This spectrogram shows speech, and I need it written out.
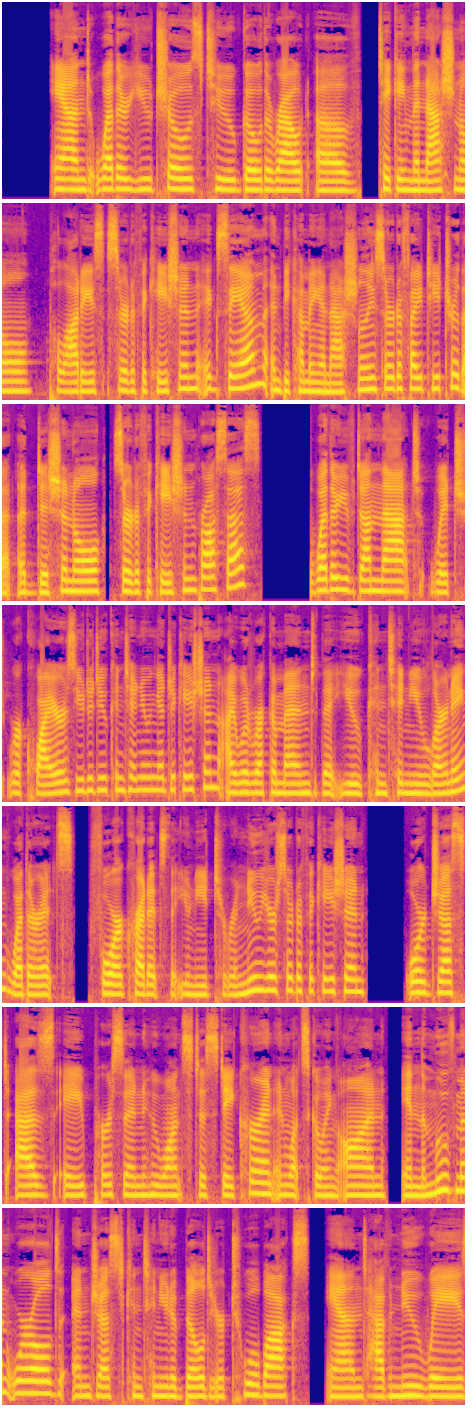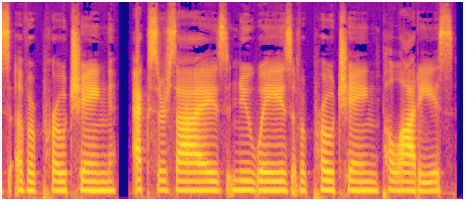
And whether you chose to go the route of taking the National Pilates certification exam and becoming a nationally certified teacher, that additional certification process. Whether you've done that, which requires you to do continuing education, I would recommend that you continue learning, whether it's for credits that you need to renew your certification or just as a person who wants to stay current in what's going on in the movement world and just continue to build your toolbox and have new ways of approaching exercise, new ways of approaching Pilates.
